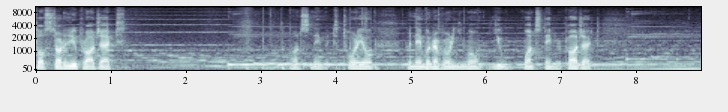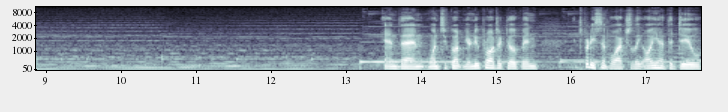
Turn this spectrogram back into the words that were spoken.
we'll start a new project. I'll just name it tutorial, but name whatever you want you want to name your project. And then once you've got your new project open, it's pretty simple actually. All you have to do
